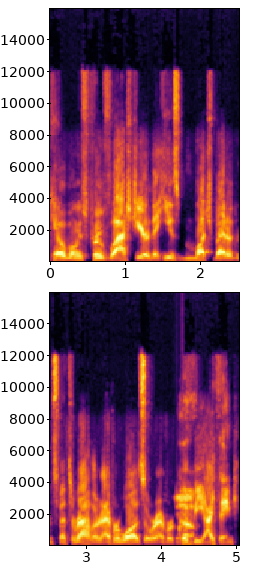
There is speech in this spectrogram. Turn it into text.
Caleb Williams proved last year that he is much better than Spencer Rattler ever was or ever yeah. could be. I think.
